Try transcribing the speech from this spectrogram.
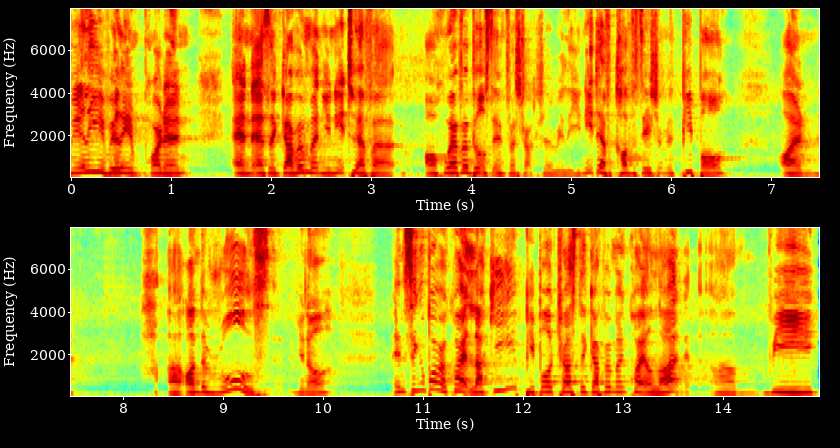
really, really important. And as a government, you need to have a or whoever builds the infrastructure really, you need to have a conversation with people on, uh, on the rules, you know. In Singapore, we're quite lucky. People trust the government quite a lot. Um, we,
